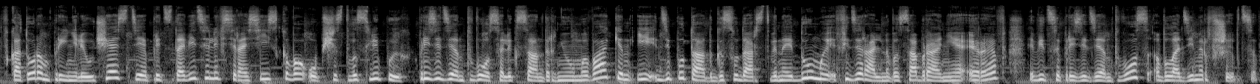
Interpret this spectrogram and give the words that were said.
в котором приняли участие представители Всероссийского общества слепых, президент ВОЗ Александр Неумывакин и депутат Государственной Думы Федерального собрания РФ, вице-президент ВОЗ Владимир Вшивцев.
